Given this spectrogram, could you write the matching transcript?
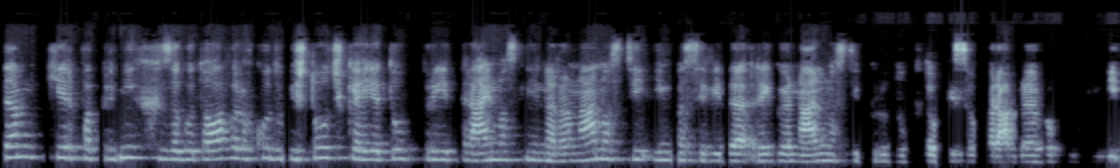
Tam, kjer pa pri njih zagotovo lahko dobiš točke, je to pri trajnostni naravnanosti in pa seveda regionalnosti produktov, ki se uporabljajo v kuhinji.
